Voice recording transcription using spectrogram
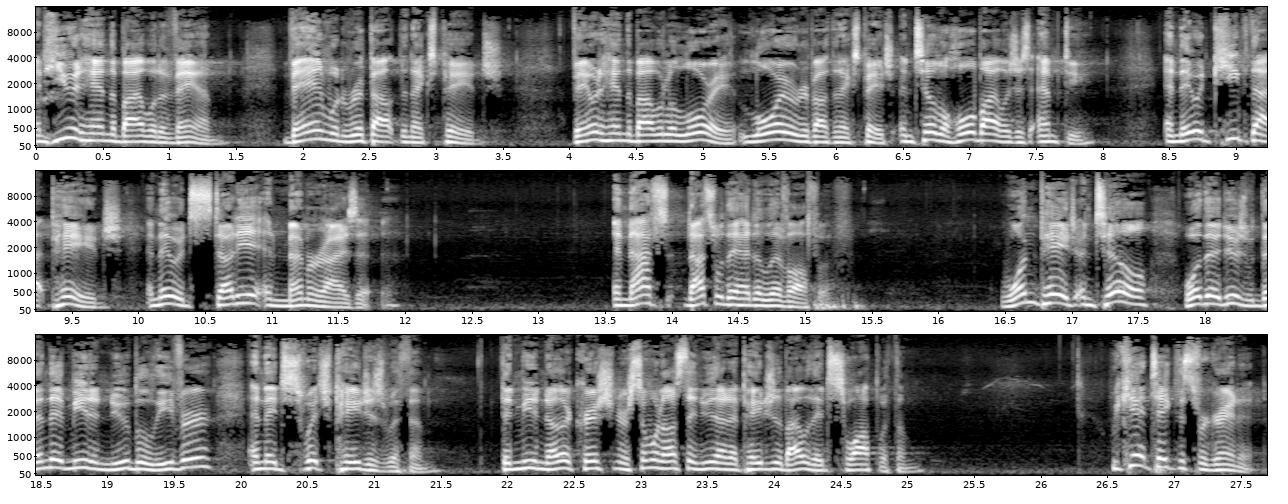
and he would hand the Bible to Van. Van would rip out the next page. Van would hand the Bible to Lori. Lori would rip out the next page until the whole Bible was just empty. And they would keep that page and they would study it and memorize it. And that's, that's what they had to live off of. One page until what they'd do is then they'd meet a new believer and they'd switch pages with them. They'd meet another Christian or someone else they knew that had a page of the Bible, they'd swap with them. We can't take this for granted.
